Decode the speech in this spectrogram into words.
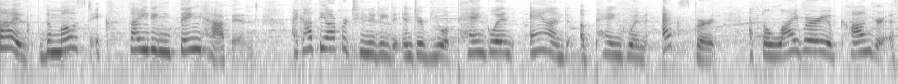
Guys, the most exciting thing happened. I got the opportunity to interview a penguin and a penguin expert at the Library of Congress.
